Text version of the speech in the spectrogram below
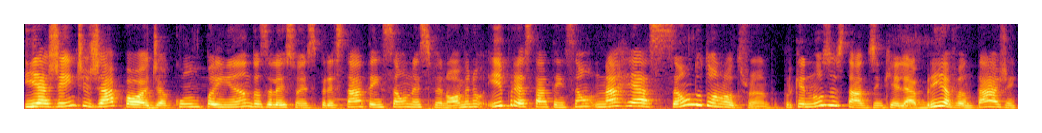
E a gente já pode, acompanhando as eleições, prestar atenção nesse fenômeno e prestar atenção na reação do Donald Trump, porque nos estados em que ele abria vantagem,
